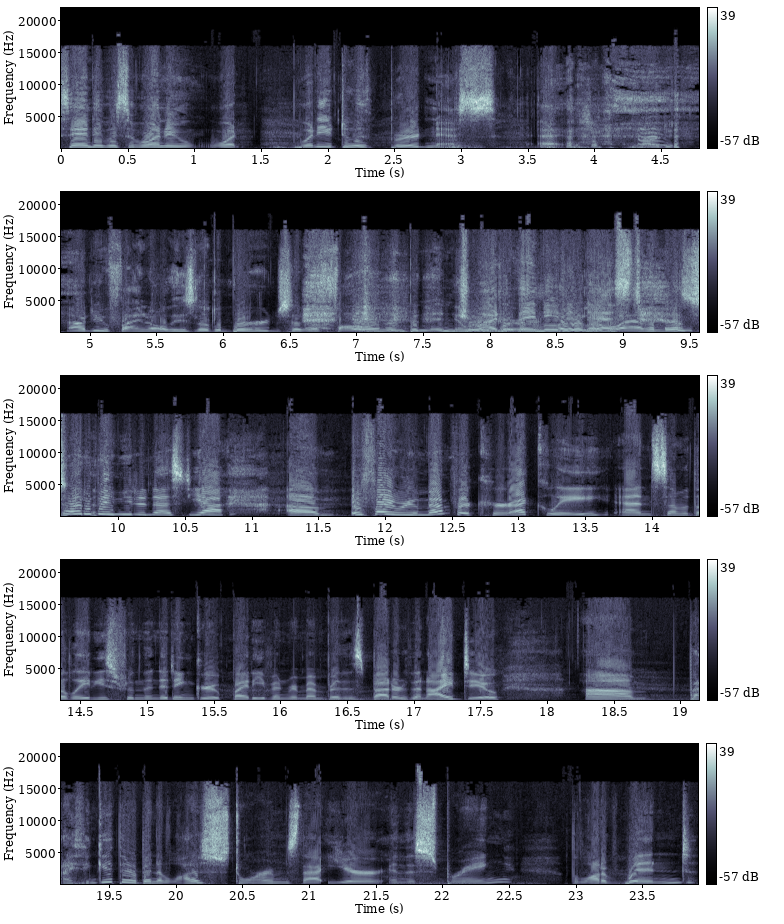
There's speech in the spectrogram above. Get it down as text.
Sandy was wondering what what do you do with bird nests? Uh, how, do, how do you find all these little birds that have fallen and been injured? why do they need a nest? animals? Why do they need a nest? Yeah. Um, if I remember correctly, and some of the ladies from the knitting group might even remember this better than I do, um, but I think there have been a lot of storms that year in the spring, with a lot of wind,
